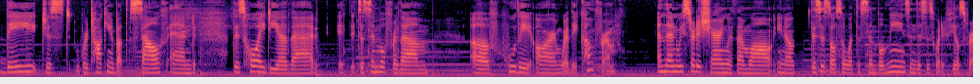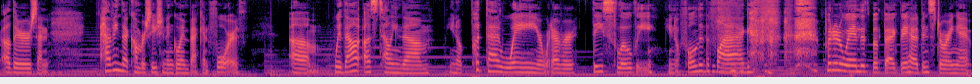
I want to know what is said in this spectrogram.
they just were talking about the South and this whole idea that it, it's a symbol for them of who they are and where they come from. And then we started sharing with them, well, you know, this is also what the symbol means and this is what it feels for others. And having that conversation and going back and forth um, without us telling them, you know, put that away or whatever, they slowly, you know, folded the flag, put it away in this book bag. They had been storing it,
